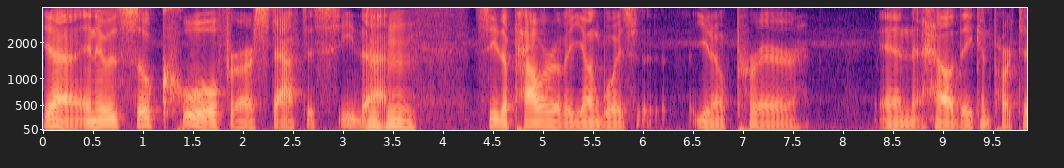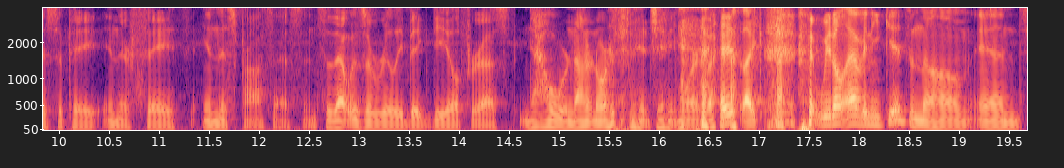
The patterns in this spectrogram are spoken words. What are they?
Yeah. And it was so cool for our staff to see that. Mm-hmm. See the power of a young boy's, you know, prayer and how they can participate in their faith in this process. And so that was a really big deal for us. Now we're not an orphanage anymore, right? like we don't have any kids in the home. And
